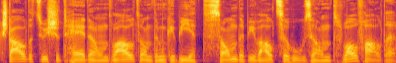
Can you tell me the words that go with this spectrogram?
gestaltet zwischen Heden und Wald und dem Gebiet Sonde bei Walzenhausen und Wolfhalden.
